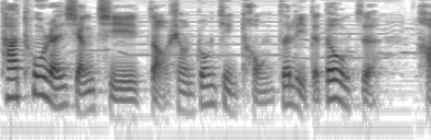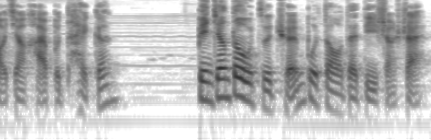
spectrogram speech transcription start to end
他突然想起早上装进桶子里的豆子好像还不太干。便将豆子全部倒在地上晒，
